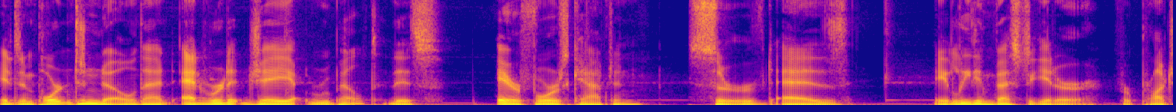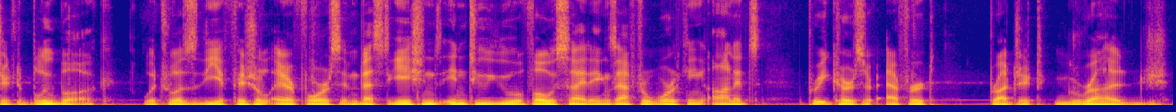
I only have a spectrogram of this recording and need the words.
It's important to know that Edward J. Ruppelt, this Air Force captain, served as a lead investigator for Project Blue Book, which was the official Air Force investigations into UFO sightings after working on its precursor effort, Project Grudge.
